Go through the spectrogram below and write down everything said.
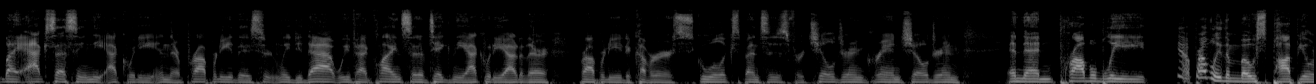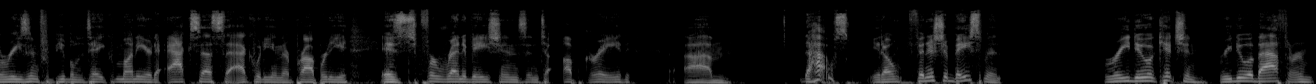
by accessing the equity in their property. They certainly do that. We've had clients that have taken the equity out of their property to cover school expenses for children, grandchildren, and then probably you know, probably the most popular reason for people to take money or to access the equity in their property is for renovations and to upgrade um, the house. You know, finish a basement, redo a kitchen, redo a bathroom,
